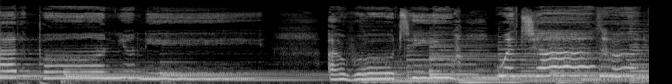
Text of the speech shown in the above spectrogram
flat upon your knee. I wrote to you with childhood.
